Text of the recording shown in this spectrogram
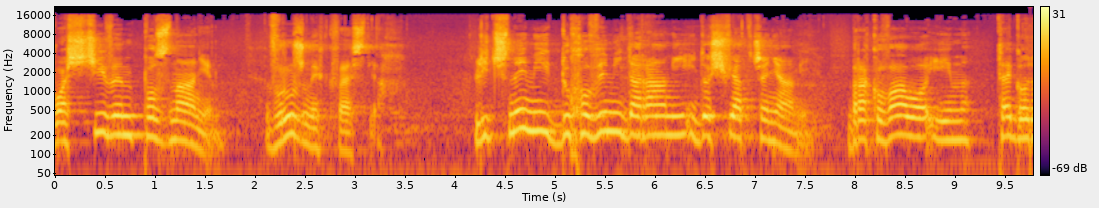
właściwym poznaniem w różnych kwestiach, licznymi duchowymi darami i doświadczeniami, brakowało im tego,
